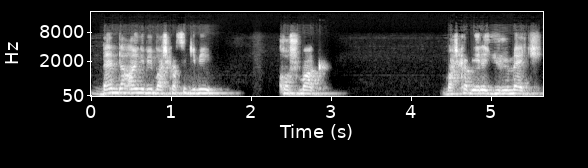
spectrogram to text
ben de aynı bir başkası gibi koşmak, başka bir yere yürümek,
